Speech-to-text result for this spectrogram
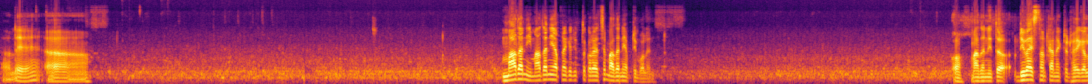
তাহলে আহ, মাদানি মাদানি আপনাকে যুক্ত করা হয়েছে। মাদানি আপনি বলেন। ও মাদানি তো ডিভাইস নট কানেক্টেড হয়ে গেল।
